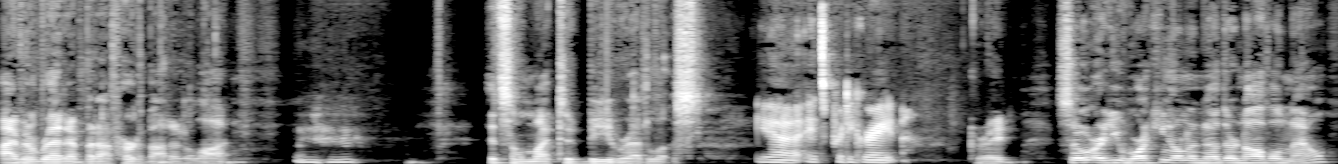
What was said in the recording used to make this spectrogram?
I haven't read it, but I've heard about it a lot. Mm-hmm. It's on my to be read list. Yeah, it's pretty great. Great. So, are you working on another novel now?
